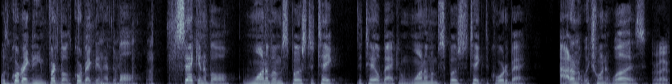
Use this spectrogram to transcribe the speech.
Well, the quarterback didn't even. First of all, the quarterback didn't have the ball. Second of all, one of them's supposed to take the tailback, and one of them's supposed to take the quarterback. I don't know which one it was right.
